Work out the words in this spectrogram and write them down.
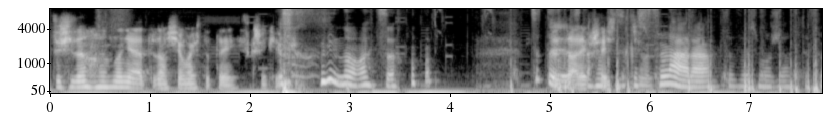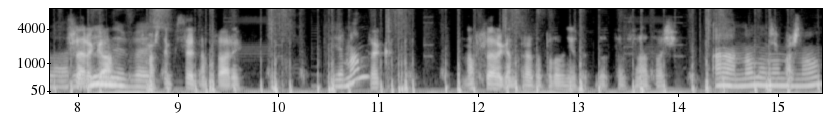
ty się, no, no nie, ty tam ściągłeś do tej skrzynki. No, a co? Co to jest? dalej Aha, przejść to jest jakaś flara. To weź może te flary. Flergan. Liny weź. Masz na flary, Ja mam? tak? No flergan prawdopodobnie to, to, to znalazłaś. A, no, no, no, no, Masz- no.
